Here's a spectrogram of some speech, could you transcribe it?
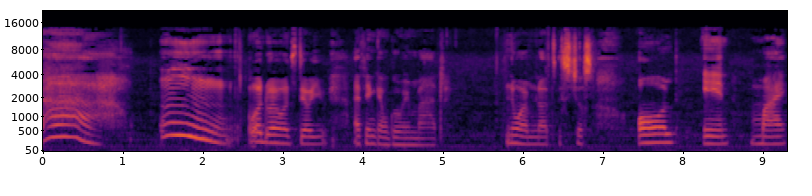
Ah, mm, what do I want to tell you? I think I'm going mad. No, I'm not. It's just all in my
